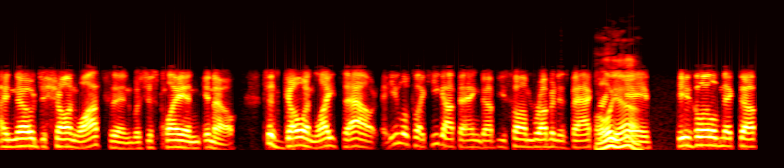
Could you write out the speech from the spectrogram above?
I know Deshaun Watson was just playing, you know, just going lights out. He looked like he got banged up. You saw him rubbing his back during Oh, the game. He's a little nicked up.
